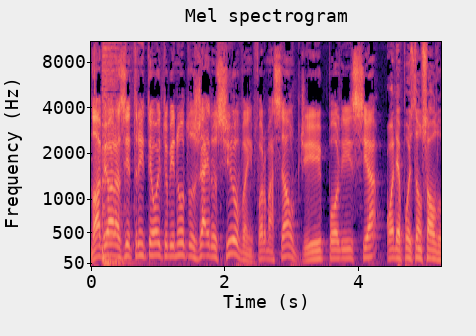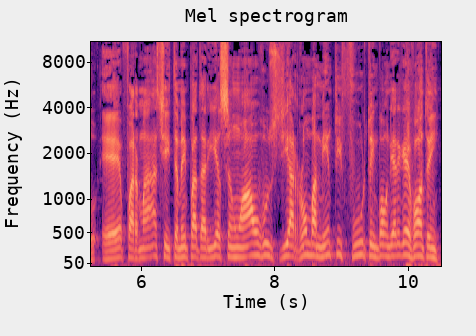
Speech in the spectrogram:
9 horas e 38 minutos, Jairo Silva, informação de polícia. Olha, pois não, Saulo, é farmácia e também padaria são alvos de arrombamento e furto em Balneário Gaivota, hein?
